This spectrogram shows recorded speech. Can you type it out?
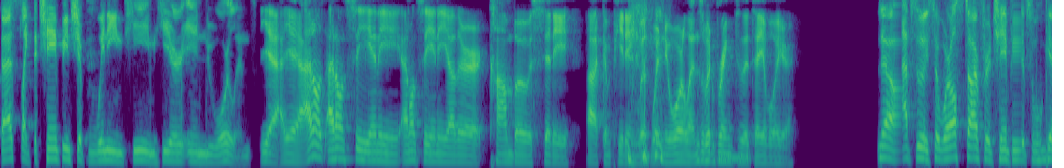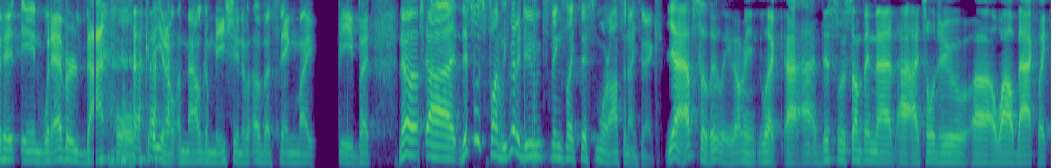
best like the championship winning team here in New Orleans. Yeah, yeah. I don't I don't see any I don't see any other combo city uh, competing with what New Orleans would bring to the table here. No, absolutely. So we're all starved for a championship. So we'll get it in whatever that whole you know amalgamation of, of a thing might be. But no, uh, this was fun. We've got to do things like this more often. I think. Yeah, absolutely. I mean, look, I, I, this was something that I, I told you uh, a while back. Like,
